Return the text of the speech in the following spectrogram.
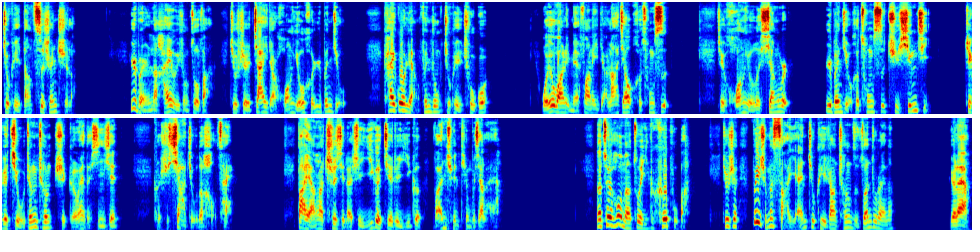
就可以当刺身吃了。日本人呢，还有一种做法。就是加一点黄油和日本酒，开锅两分钟就可以出锅。我又往里面放了一点辣椒和葱丝，这个黄油的香味儿，日本酒和葱丝去腥气，这个酒蒸称是格外的新鲜，可是下酒的好菜。大洋啊，吃起来是一个接着一个，完全停不下来啊。那最后呢，做一个科普吧，就是为什么撒盐就可以让蛏子钻出来呢？原来啊，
